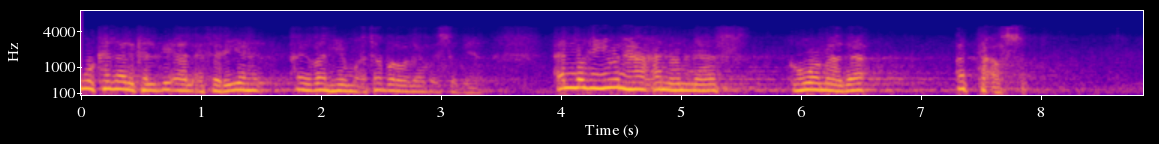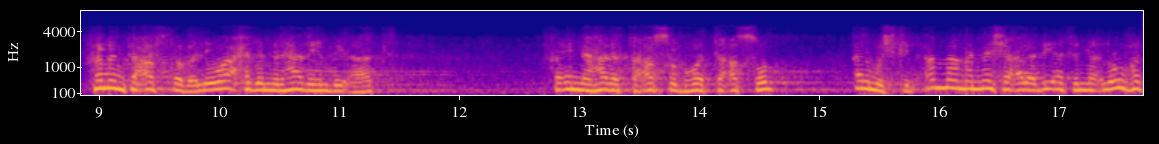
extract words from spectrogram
وكذلك البيئة الأثرية أيضا هي معتبرة ولا بأس بها. الذي ينهى عنه الناس هو ماذا؟ التعصب. فمن تعصب لواحد من هذه البيئات فإن هذا التعصب هو التعصب المشكل أما من نشأ على بيئة مألوفة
